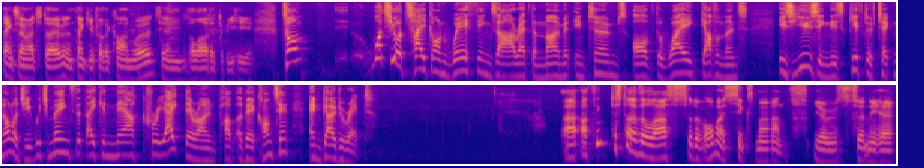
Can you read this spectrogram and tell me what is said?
Thanks so much, David, and thank you for the kind words and delighted to be here. Tom, what's your take on where things are at the moment in terms of the way government is using this gift of technology, which means that they can now create their own pub, uh, their content and go direct? Uh, I think just over the last sort of almost six months, you know, we've certainly had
